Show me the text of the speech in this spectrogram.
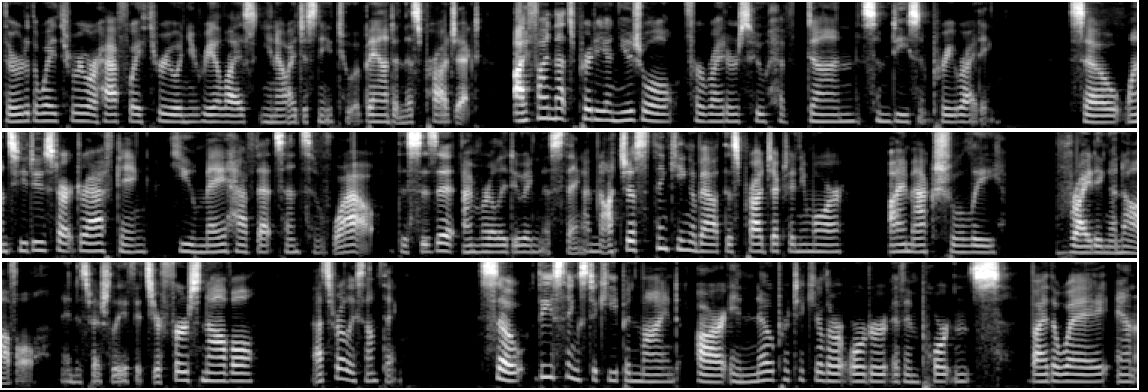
third of the way through or halfway through, and you realize, you know, I just need to abandon this project. I find that's pretty unusual for writers who have done some decent pre writing. So once you do start drafting, you may have that sense of, wow, this is it. I'm really doing this thing. I'm not just thinking about this project anymore. I'm actually writing a novel. And especially if it's your first novel, that's really something. So, these things to keep in mind are in no particular order of importance, by the way, and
